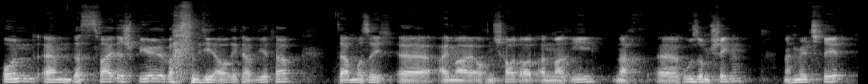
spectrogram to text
Und ähm, das zweite Spiel, was ich hier auch etabliert habe, da muss ich äh, einmal auch einen Shoutout an Marie nach äh, Husum schicken, nach Milchstedt.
